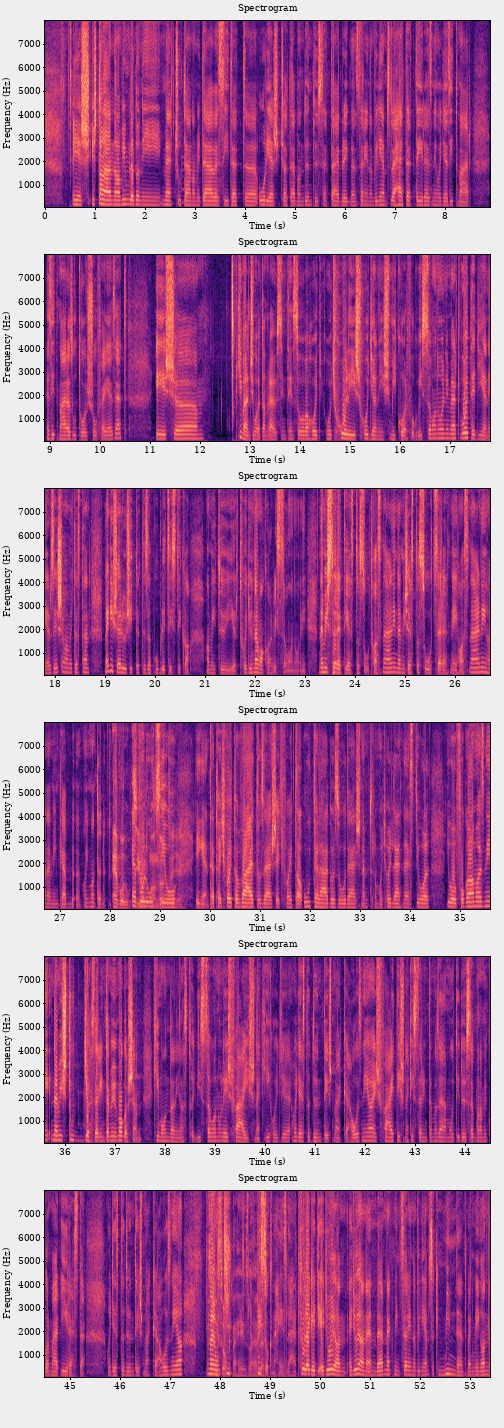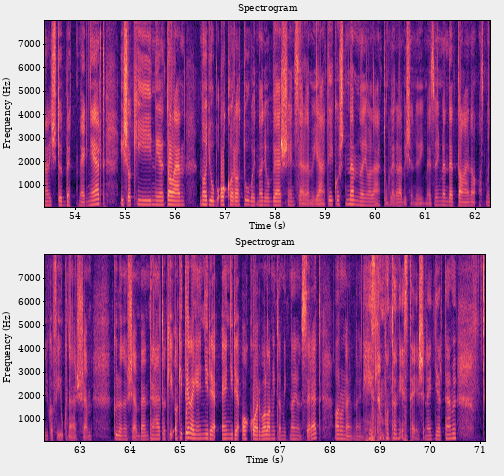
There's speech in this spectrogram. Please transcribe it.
És, és talán a Wimbledoni meccs után, amit elveszített óriási csatában, döntőszett tiebreakben Serena Williams lehetett érezni, hogy ez itt már, ez itt már az utolsó fejezet. És kíváncsi voltam rá őszintén szólva, hogy, hogy hol és hogyan és mikor fog visszavonulni, mert volt egy ilyen érzésem, amit aztán meg is erősített ez a publicisztika, amit ő írt, hogy ő nem akar visszavonulni. Nem is szereti ezt a szót használni, nem is ezt a szót szeretné használni, hanem inkább, hogy mondtad, evolúció. Mondott, igen, tehát egyfajta változás, egyfajta útelágazódás, nem tudom, hogy hogy lehetne ezt jól, jól fogalmazni, nem is tudja szerintem ő maga sem kimondani azt, hogy visszavonul, és fáj is neki, hogy, hogy ezt a döntést meg kell hoznia, és fáj fájt is neki szerintem az elmúlt időszakban, amikor már érezte, hogy ezt a döntést meg kell hoznia. Ez Nagyon piszok ki... nehéz lehet. Piszok nehéz lehet. Főleg egy, egy, olyan, egy olyan embernek, mint Serena Williams, aki mindent, meg még annál is többet megnyert, és akinél talán nagyobb akaratú, vagy nagyobb versenyszellemű játékost nem nagyon láttunk legalábbis a női mezőnyben, de talán azt mondjuk a fiúknál sem különösebben. Tehát aki, aki tényleg ennyire, ennyire akar valamit, amit nagyon szeret, arról nagyon-nagyon nehéz lemondani, ez teljesen egyértelmű.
